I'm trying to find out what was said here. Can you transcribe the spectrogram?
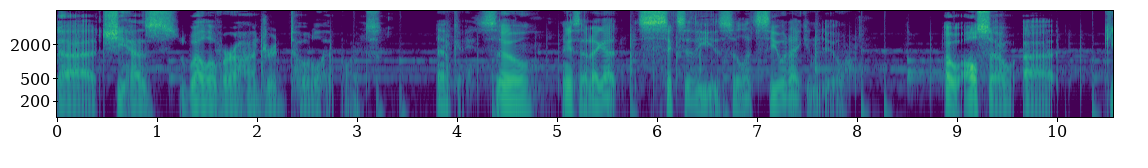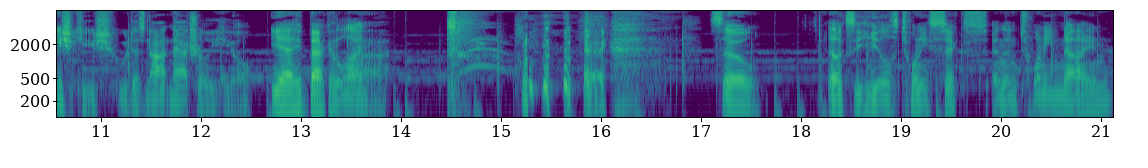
uh, she has well over 100 total hit points. Okay, so like I said, I got six of these. So let's see what I can do. Oh, also, uh, Kishikish, who does not naturally heal. Yeah, he's back of the line. Uh, okay. So Elxie heals 26 and then 29.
